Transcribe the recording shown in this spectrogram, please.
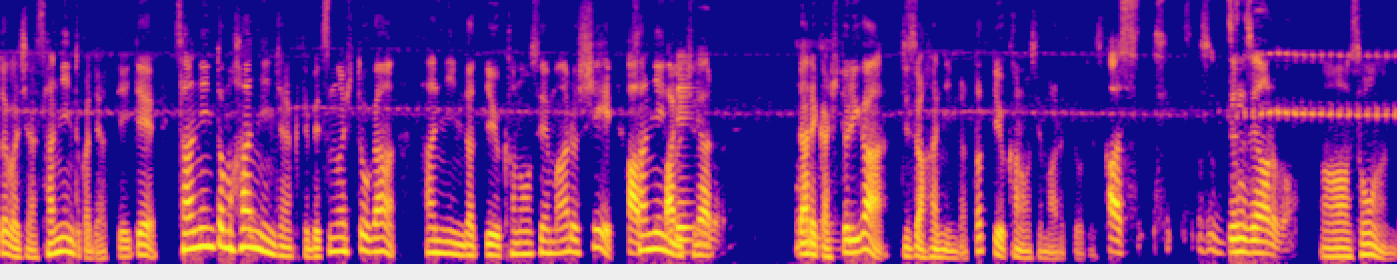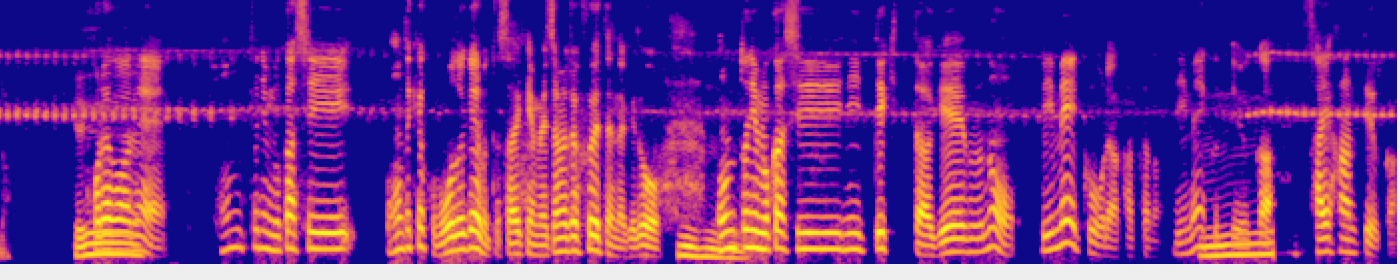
例えばじゃあ3人とかでやっていて、3人とも犯人じゃなくて別の人が犯人だっていう可能性もあるし、あ3人のうちの。誰か1人。人が実は犯人だったっていう可能性もあるってことですか、あ、しし全然あるわ。ああ、そうなんだ。へーこれは、ね、本当に昔、本当に結構ボードゲームって最近めちゃめちゃ増えてんだけど、うんうん本当に昔にできたゲームのリメイクを俺は買ったの。リメイクっていうかうん、再販っていうか、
